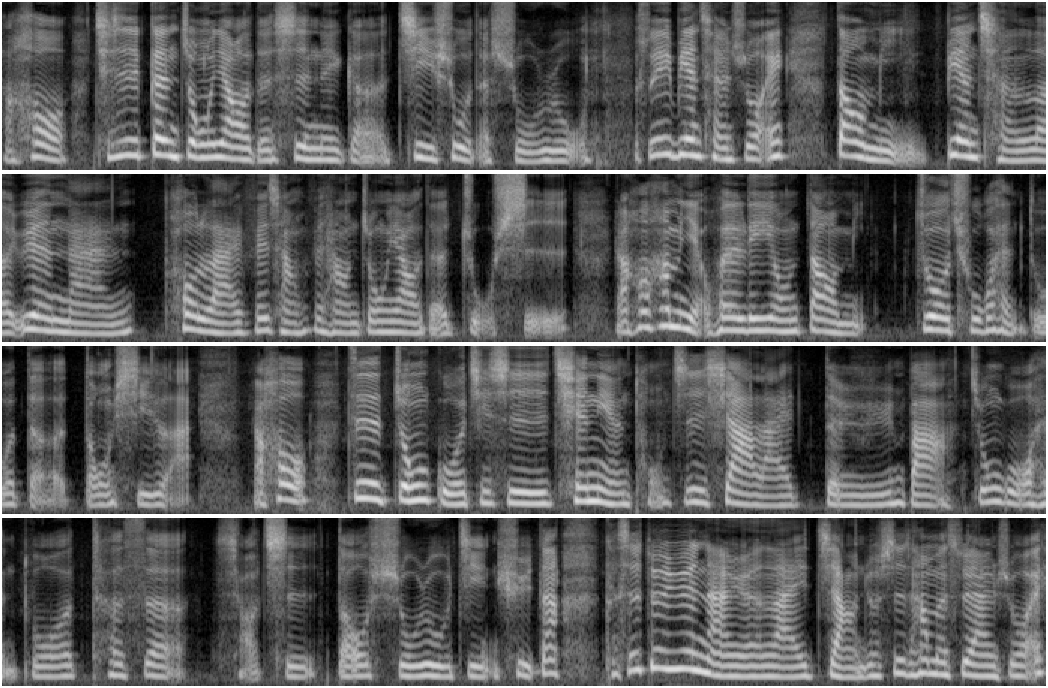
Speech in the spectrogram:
然后其实更重要的是那个技术的输入，所以变成说，哎，稻米变成了越南后来非常非常重要的主食，然后他们也会利用稻米做出很多的东西来，然后这中国其实千年统治下来，等于把中国很多特色。小吃都输入进去，但可是对越南人来讲，就是他们虽然说，哎，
